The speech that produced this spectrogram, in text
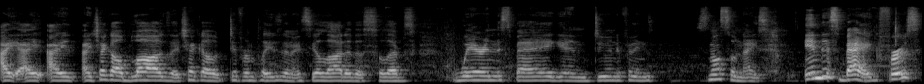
I, I, I, I check out blogs, I check out different places and I see a lot of the celebs wearing this bag and doing different things. It smells so nice. In this bag, first,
